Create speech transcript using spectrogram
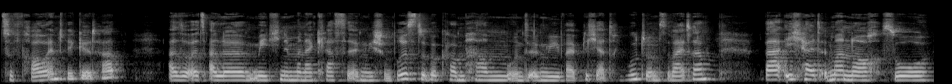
zur Frau entwickelt habe. Also als alle Mädchen in meiner Klasse irgendwie schon Brüste bekommen haben und irgendwie weibliche Attribute und so weiter, war ich halt immer noch so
